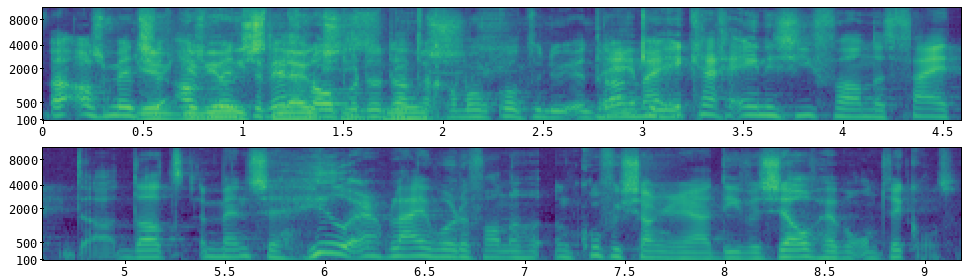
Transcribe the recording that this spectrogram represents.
Maar Als mensen, Je- je als wil mensen weglopen doordat er gewoon continu een Nee, drankje... maar ik krijg energie van het feit da- dat mensen heel erg blij worden van een, een koffiesangria die we zelf hebben ontwikkeld.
